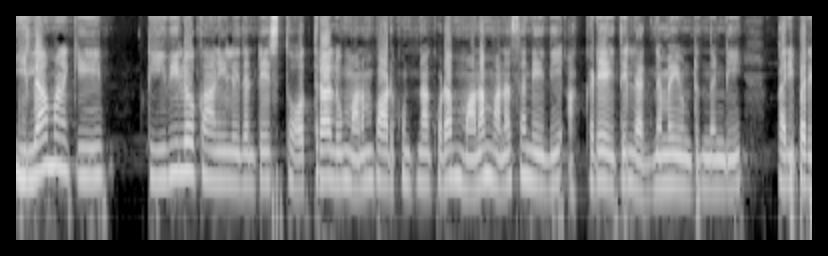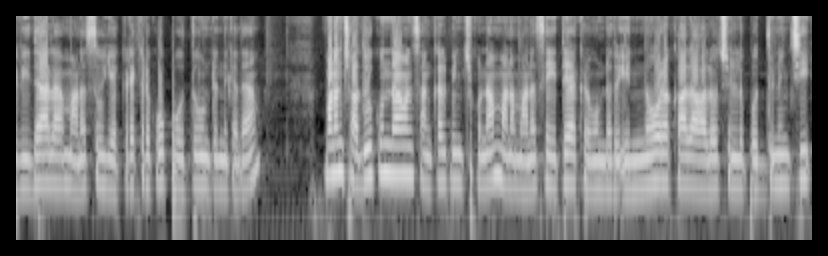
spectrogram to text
ఇలా మనకి టీవీలో కానీ లేదంటే స్తోత్రాలు మనం పాడుకుంటున్నా కూడా మన మనసు అనేది అక్కడే అయితే లగ్నమై ఉంటుందండి. పరిపరి విధాల మనసు ఎక్కడెక్కడికో పోతూ ఉంటుంది కదా. మనం చదువుకుందామని సంకల్పించుకున్నా మన మనసు అయితే అక్కడ ఉండదు. ఎన్నో రకాల ఆలోచనలు పొద్దునుంచి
